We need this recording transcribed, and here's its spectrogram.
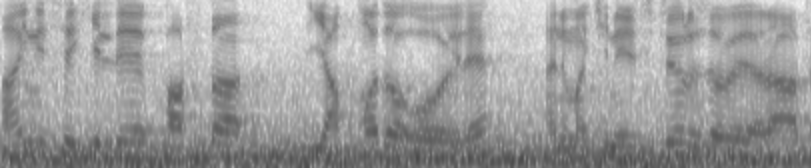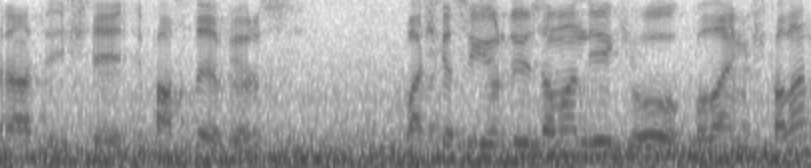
Aynı şekilde pasta yapma da o öyle. Hani makineyi tutuyoruz da böyle rahat rahat işte pasta yapıyoruz. Başkası gördüğü zaman diyor ki o kolaymış falan.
